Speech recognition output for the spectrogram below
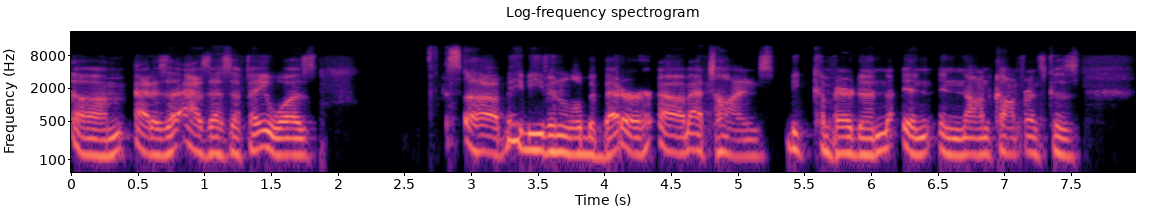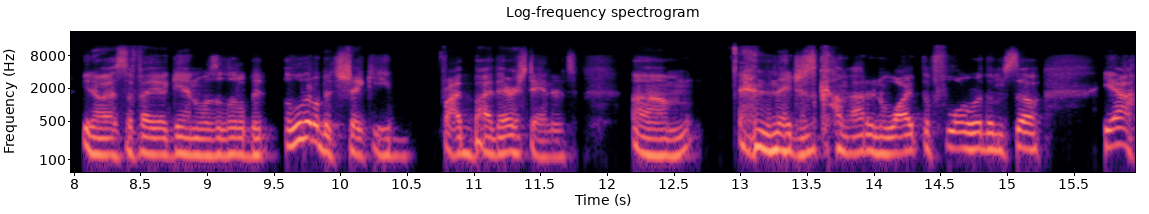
um as as sfa was uh, maybe even a little bit better um, at times compared to in, in non-conference because you know SFA again was a little bit a little bit shaky by, by their standards, um, and then they just come out and wipe the floor with them. So yeah,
